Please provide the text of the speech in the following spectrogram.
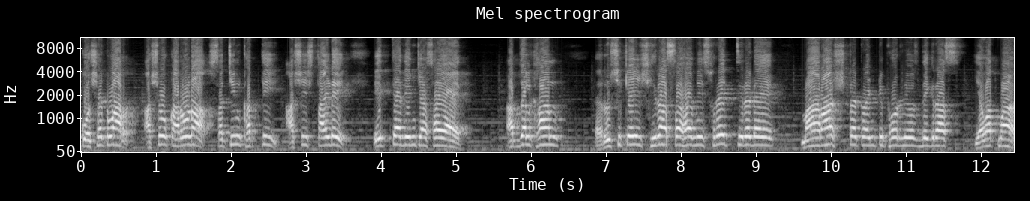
कोशटवार अशोक अरोडा सचिन खत्ती आशिष तायडे इत्यादींच्या सह्या आहेत. अफजल खान ऋषिकेश हिरासह मी Suresh Tirde Maharashtra twenty four news Digras Yavatmal.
